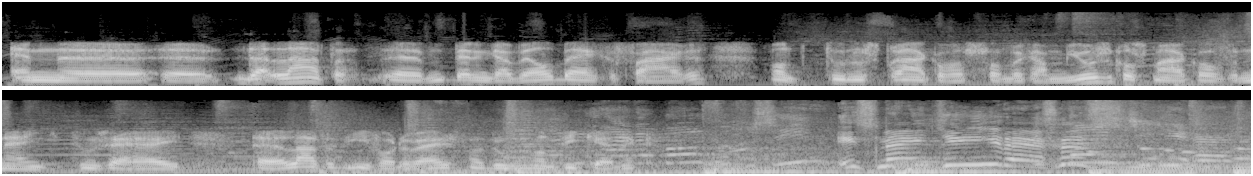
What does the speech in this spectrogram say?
En eh, eh, later eh, ben ik daar wel bij gevaren. Want toen er sprake was van we gaan musicals maken over Nijntje. Toen zei hij, eh, laat het Ivo de Wijs maar doen, want die ken ik. Is Nijntje hier ergens?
